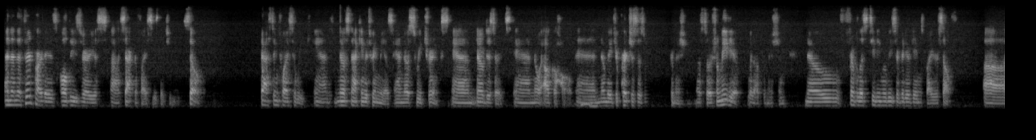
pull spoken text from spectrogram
And then the third part is all these various uh, sacrifices that you need. So, fasting twice a week, and no snacking between meals, and no sweet drinks, and no desserts, and no alcohol, and no major purchases permission, no social media without permission, no frivolous TV movies or video games by yourself, uh,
